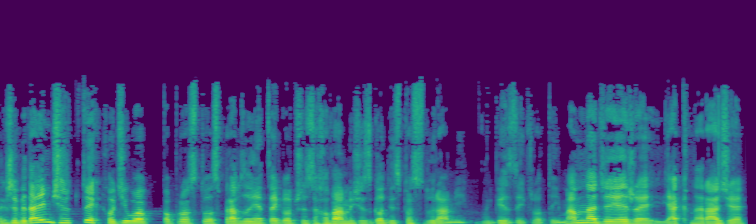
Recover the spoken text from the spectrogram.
Także wydaje mi się, że tutaj chodziło po prostu o sprawdzenie tego, czy zachowamy się zgodnie z procedurami Gwiezdnej Floty. I mam nadzieję, że jak na razie,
